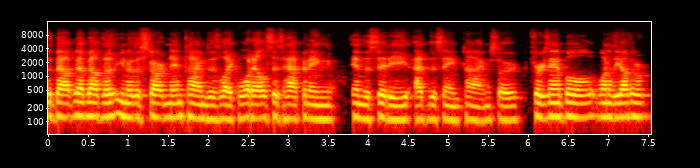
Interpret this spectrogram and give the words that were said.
about about the you know the start and end times is like what else is happening in the city at the same time. So, for example, one of the other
